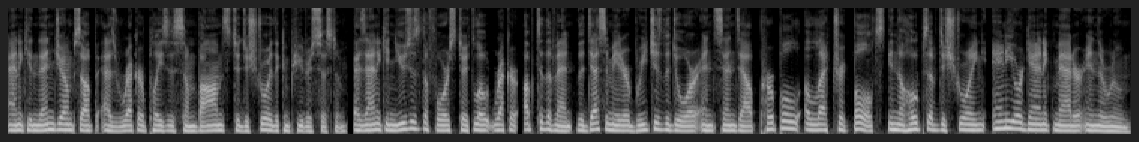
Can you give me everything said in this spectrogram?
Anakin then jumps up as Wrecker places some bombs to destroy the computer system. As Anakin uses the Force to float Wrecker up to the vent, the decimator breaches the door and sends out purple electric bolts in the hopes of destroying any organic matter in the room.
